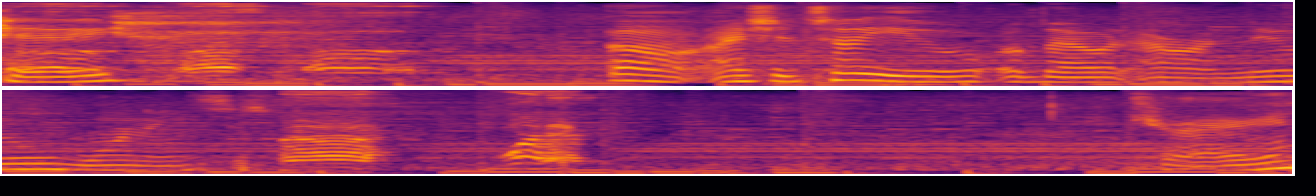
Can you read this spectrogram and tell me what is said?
Okay. uh, uh, Oh, I should tell you about our new warning system. uh, whatever. Okay.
